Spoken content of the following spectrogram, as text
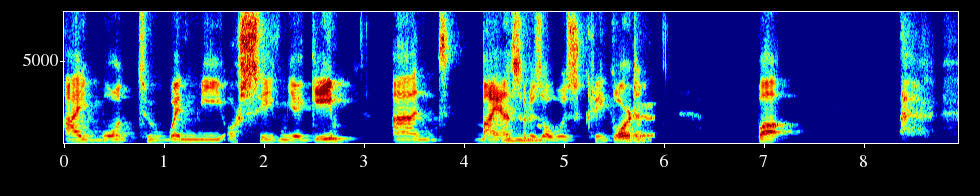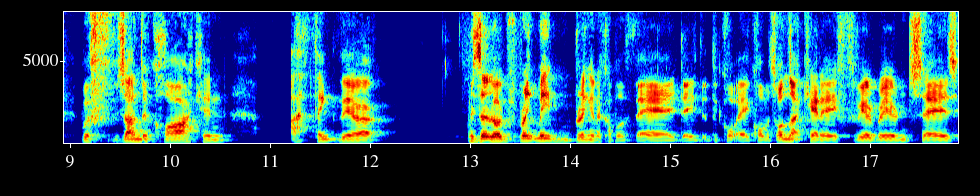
I want to win me or save me a game, and my answer mm. is always Craig Gordon. Yeah. But with Zander Clark and I think they're is that I'll bring, maybe bring in a couple of uh, the, the, uh, comments on that. Kenny Fairbairn says,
